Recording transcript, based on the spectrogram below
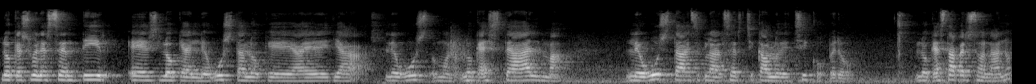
lo que sueles sentir es lo que a él le gusta, lo que a ella le gusta, bueno, lo que a esta alma le gusta, es claro, al ser chica hablo de chico, pero lo que a esta persona, ¿no?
